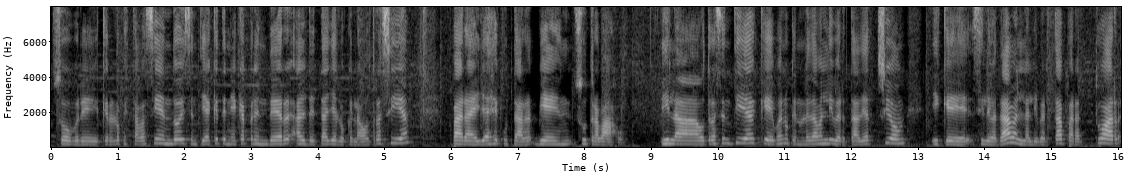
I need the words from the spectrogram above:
sobre qué era lo que estaba haciendo y sentía que tenía que aprender al detalle lo que la otra hacía para ella ejecutar bien su trabajo. Y la otra sentía que, bueno, que no le daban libertad de acción y que si le daban la libertad para actuar,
